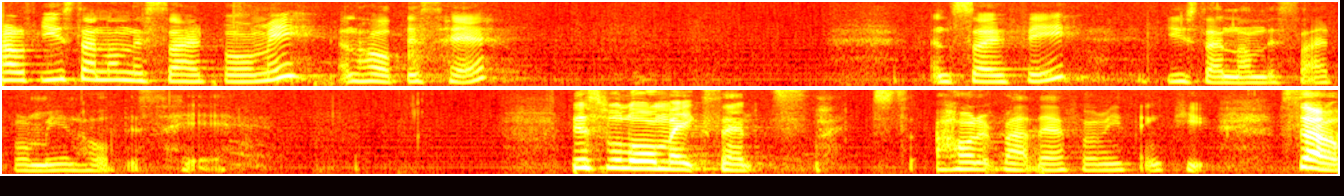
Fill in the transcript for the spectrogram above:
Carol, if you stand on this side for me and hold this here. And Sophie, if you stand on this side for me and hold this here. This will all make sense. Just hold it right there for me. Thank you. So,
